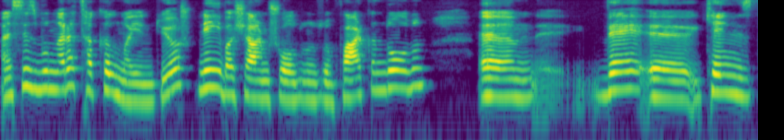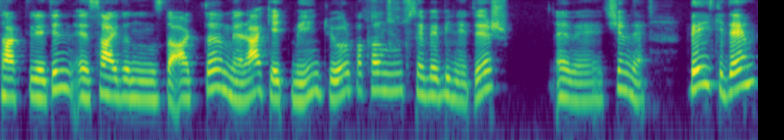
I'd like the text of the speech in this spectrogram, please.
Yani siz bunlara takılmayın diyor. Neyi başarmış olduğunuzun farkında olun e, ve kendinizi takdir edin. Saygınlığınız da arttı merak etmeyin diyor. Bakalım bunun sebebi nedir? Evet şimdi belki de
